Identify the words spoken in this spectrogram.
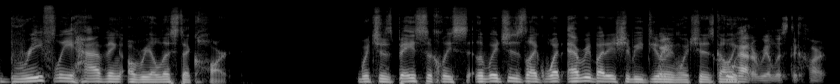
briefly having a realistic heart which is basically which is like what everybody should be doing, which is going. Who had a realistic heart?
